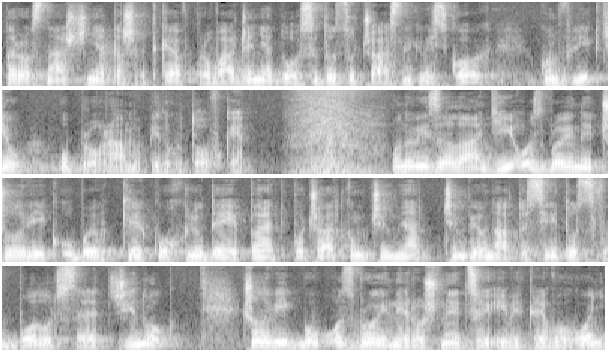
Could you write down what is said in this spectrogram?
переоснащення та швидке впровадження досвіду сучасних військових конфліктів у програму підготовки. У Новій Зеландії озброєний чоловік убив кількох людей перед початком чемпіона- чемпіонату світу з футболу серед жінок. Чоловік був озброєний рушницею і відкрив вогонь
